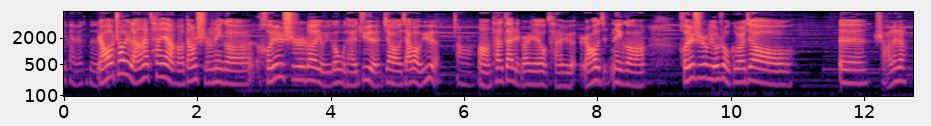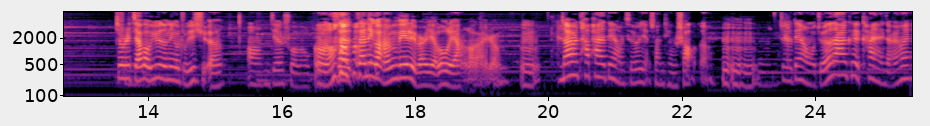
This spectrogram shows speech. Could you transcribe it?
就感觉特别。然后赵一兰还参演了当时那个何韵诗的有一个舞台剧叫《贾宝玉》，嗯嗯，她在里边也有参与。然后那个何韵诗不有首歌叫呃啥来着？就是贾宝玉的那个主题曲。嗯，你接着说吧，我嗯，在 在那个 MV 里边也露脸了来着，嗯。当然他拍的电影其实也算挺少的，嗯嗯嗯嗯，这个电影我觉得大家可以看一下，因为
